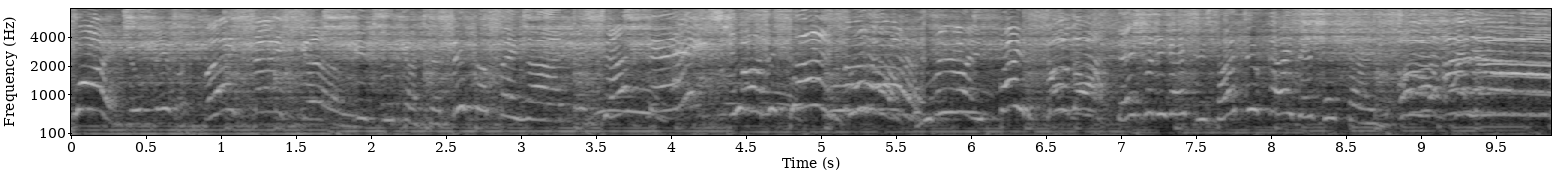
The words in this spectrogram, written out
ワイ夢は最低限いつか勝て勝てなんかちゃって使用でかいほら夢はいっぱいそうだでんぐり返し30回で世界にオーアラー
